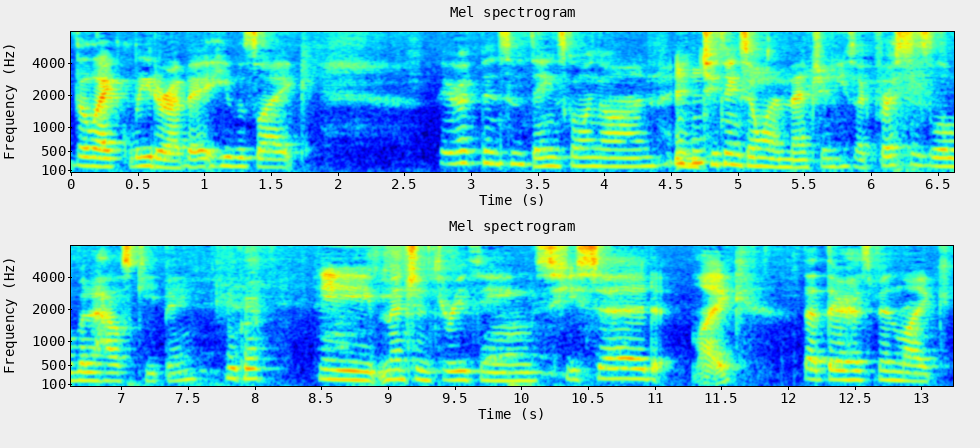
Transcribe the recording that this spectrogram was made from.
the like leader of it, he was like, "There have been some things going on, and two things I want to mention." He's like, first is a little bit of housekeeping." okay. He mentioned three things. He said like that there has been like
